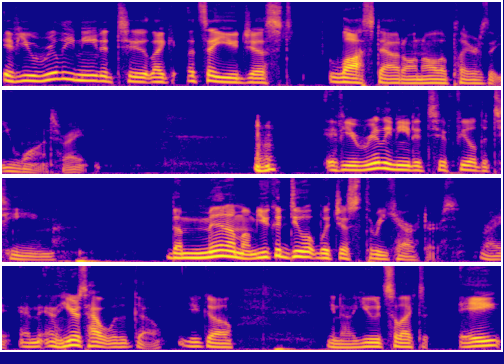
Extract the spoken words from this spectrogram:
if you really needed to, like, let's say you just lost out on all the players that you want, right? Mhm. If you really needed to field a team, the minimum you could do it with just three characters, right? And and here's how it would go: you go, you know, you'd select a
